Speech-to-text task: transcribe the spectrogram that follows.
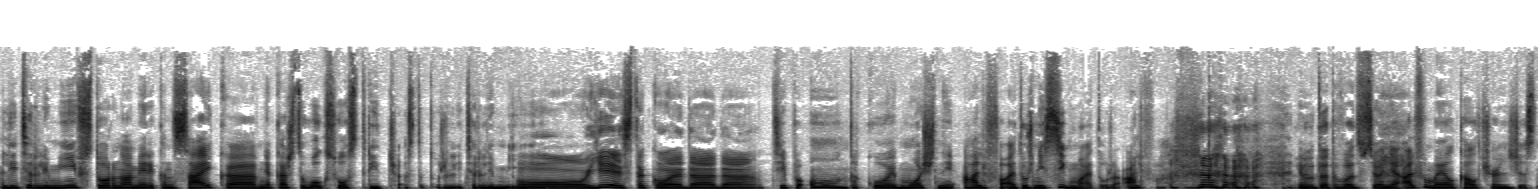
Литерли Ми в сторону American Psycho. Мне кажется, Волк с Уолл-стрит часто тоже Литерли Ми. О, есть такое, да, да. Типа, о, он такой мощный альфа. Это уже не сигма, это уже альфа. И вот это вот все. Не, альфа-male culture is just...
